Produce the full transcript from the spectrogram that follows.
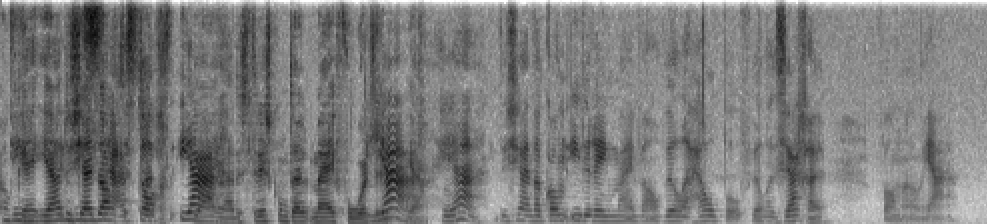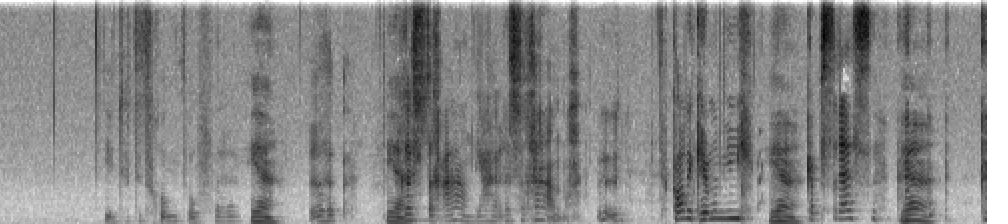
Oké, ja, dus jij dacht... dacht, ja. ja. ja, de stress komt uit mij voort. en- Ja, ja. ja, dus ja, dan kan iedereen mij wel willen helpen of willen zeggen van, oh ja, je doet het goed of eh, Ja, ja, rustig aan. Ja, rustig aan. Dat kan ik helemaal niet. ja, Ik heb stress. ja.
